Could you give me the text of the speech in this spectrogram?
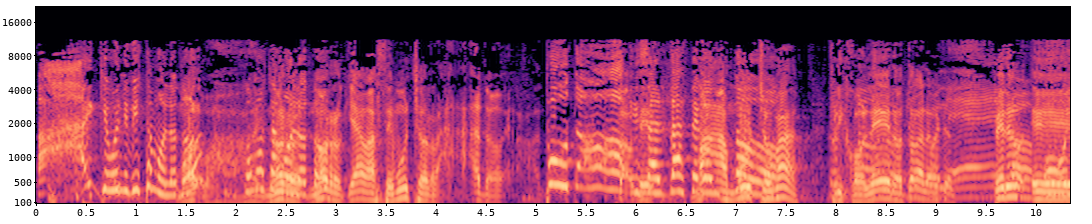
Ay, qué bueno. ¿Y viste Molotov? Mol- ¿Cómo está no, Molotov? No roqueaba hace mucho rato. ¡Puto! Y saltaste más, con todo. mucho más. Frijolero, toda la. Pero, eh, Hoy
